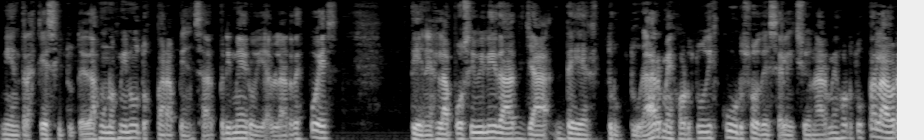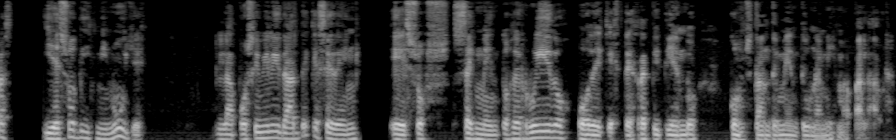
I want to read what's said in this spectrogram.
Mientras que si tú te das unos minutos para pensar primero y hablar después, tienes la posibilidad ya de estructurar mejor tu discurso, de seleccionar mejor tus palabras y eso disminuye la posibilidad de que se den esos segmentos de ruido o de que estés repitiendo constantemente una misma palabra.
